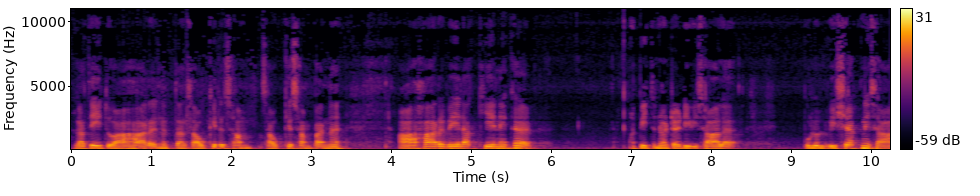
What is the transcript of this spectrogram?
ගත යුතු ආහාර නැත්නම් සෞඛ්‍යට සෞඛ්‍ය සම්පන්න ආහාර වේලක් කියන එක අපි හිතනට වැඩි විශාල පුළුල් විෂයක් නිසා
